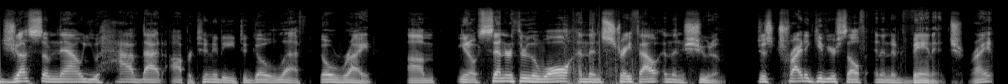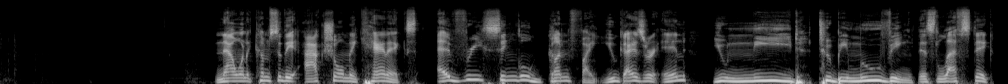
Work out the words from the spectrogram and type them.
just so now you have that opportunity to go left, go right, um, you know, center through the wall and then strafe out and then shoot him. Just try to give yourself an advantage, right? Now, when it comes to the actual mechanics, every single gunfight you guys are in, you need to be moving this left stick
